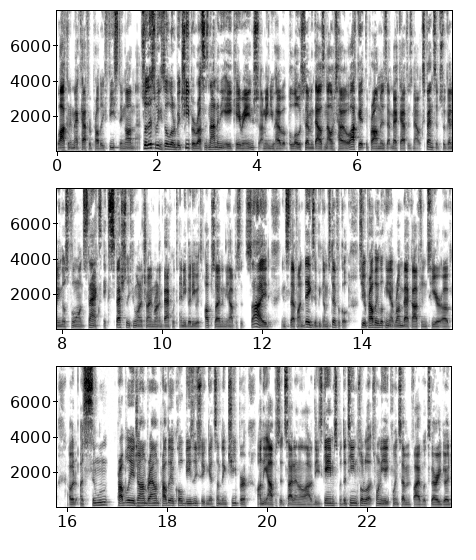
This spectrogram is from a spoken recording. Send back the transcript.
Lockett and Metcalf are probably feasting on that. So this week is a little bit cheaper. Russ is not in the 8K range. I mean, you have below $7,000 Tyler Lockett. The problem is that Metcalf is now expensive. So getting those full on stacks, especially if you want to try and run it back with anybody with upside on the opposite side in Stefon Diggs, it becomes difficult. So you're probably looking at run back options here of, I would assume, probably a John Brown, probably a Cole Beasley, so you can get something cheaper on the opposite side in a lot of these games. But the team total at 28.75 looks very good.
